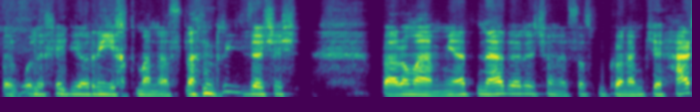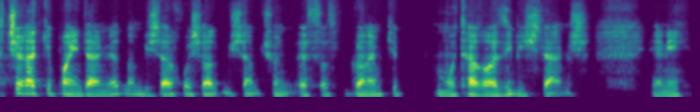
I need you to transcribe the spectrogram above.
به قول خیلی ریخت من اصلا ریزشش برام اهمیت نداره چون احساس می‌کنم که هر چقدر که پایین تر میاد من بیشتر خوشحال میشم چون احساس می‌کنم که متقاضی بیشتر میشه. یعنی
